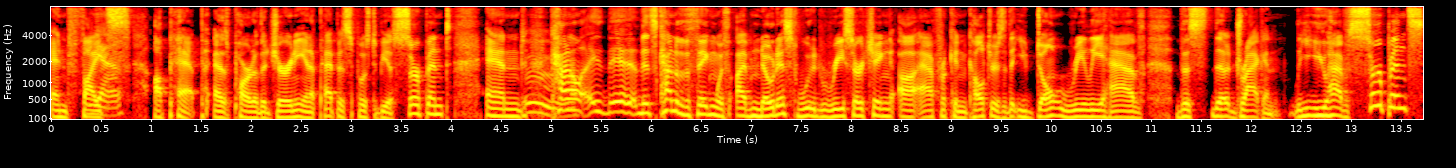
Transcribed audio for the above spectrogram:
and fights Apep as part of the journey. And Apep is supposed to be a serpent. And Mm. kind of it's kind of the thing with I've noticed with researching uh, African cultures that you don't really have this the dragon. You have serpents.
